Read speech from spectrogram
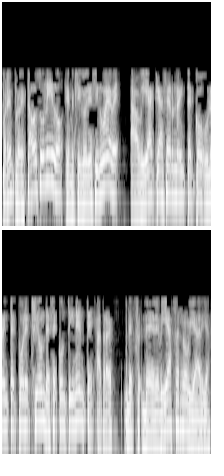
por ejemplo, en Estados Unidos, en el siglo XIX, había que hacer una, una interconexión de ese continente a través de, de vías ferroviarias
